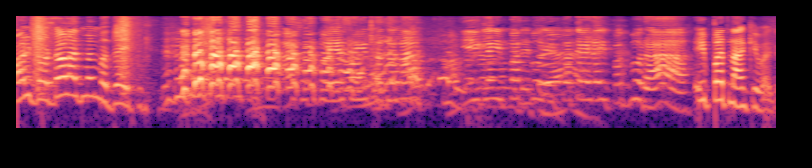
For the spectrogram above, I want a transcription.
ಅವಳು ದೊಡ್ಡವಳಾದ್ಮೇಲೆ ಮದ್ವೆ ಆಯ್ತು. ಈಗಲೇ ಇಪ್ಪತ್ಮೂರು ಇಪ್ಪತ್ತೆರಡು ಇಪ್ಪತ್ಮೂರ? ಇಪ್ಪತ್ನಾಲ್ಕು ಇವಾಗ.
